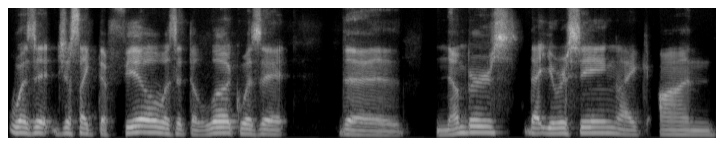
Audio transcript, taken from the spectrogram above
was it just like the feel? Was it the look? Was it the numbers that you were seeing like on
